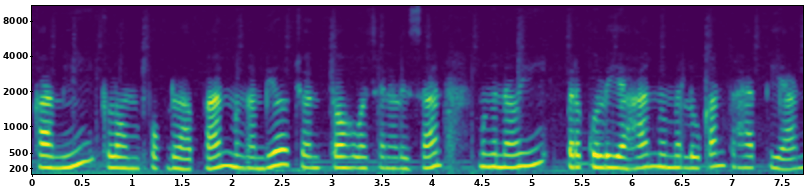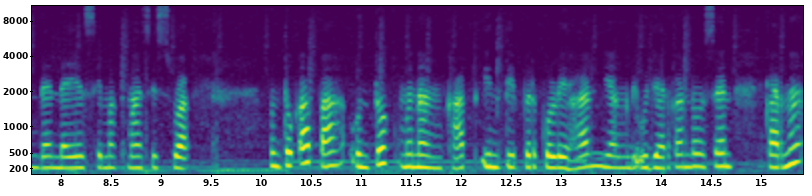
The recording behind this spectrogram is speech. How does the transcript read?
kami kelompok 8 mengambil contoh wacana lisan mengenai perkuliahan memerlukan perhatian dan daya simak mahasiswa. Untuk apa? Untuk menangkap inti perkuliahan yang diujarkan dosen karena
